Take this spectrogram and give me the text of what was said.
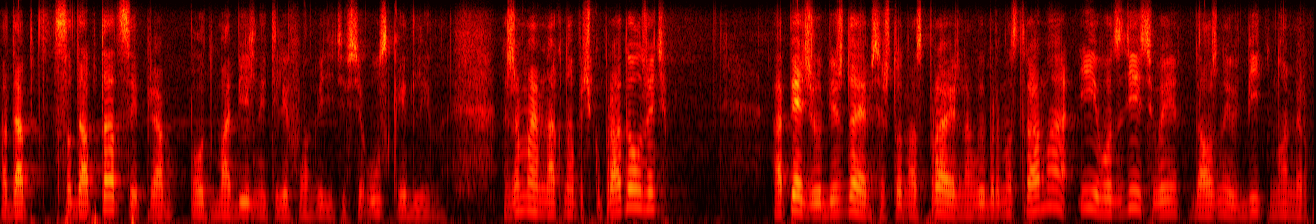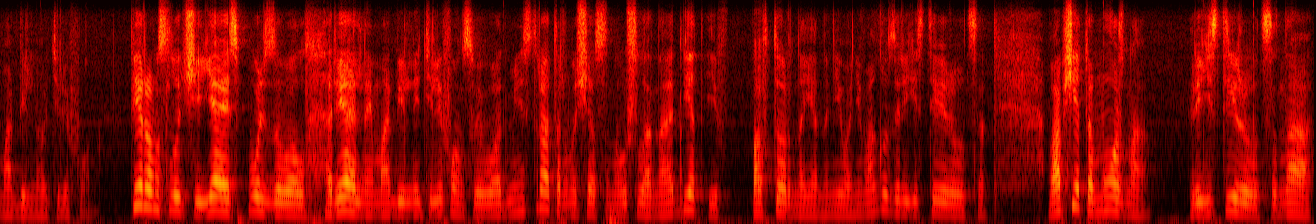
адап с адаптацией прям под мобильный телефон. Видите, все узко и длинно. Нажимаем на кнопочку «Продолжить». Опять же убеждаемся, что у нас правильно выбрана страна. И вот здесь вы должны вбить номер мобильного телефона. В первом случае я использовал реальный мобильный телефон своего администратора, но сейчас она ушла на обед и повторно я на него не могу зарегистрироваться. Вообще-то можно регистрироваться на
